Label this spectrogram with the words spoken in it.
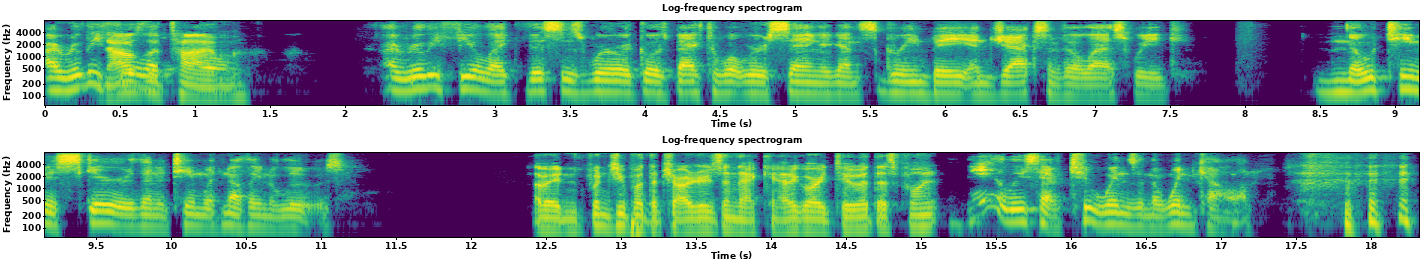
I really Now's feel the like, time. I really feel like this is where it goes back to what we were saying against Green Bay and Jacksonville last week. No team is scarier than a team with nothing to lose. I mean, wouldn't you put the Chargers in that category too at this point? They at least have two wins in the win column.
